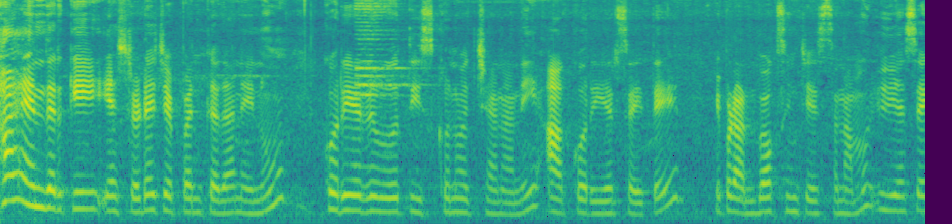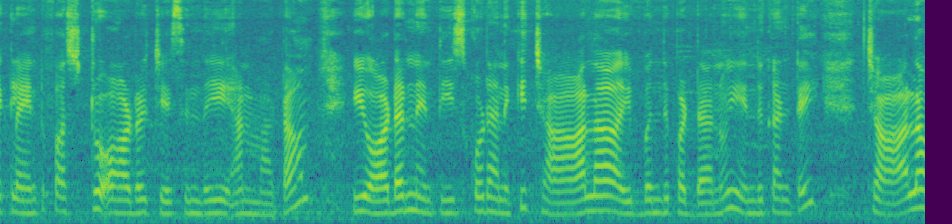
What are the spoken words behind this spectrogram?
హాయ్ అందరికీ. ఎస్టర్డే చెప్పాను కదా నేను కొరియర్ తీసుకొని వచ్చానని. ఆ కొరియర్స్ అయితే ఇప్పుడు అన్బాక్సింగ్ చేస్తున్నాము. యూఎస్ఏ క్లయింట్ ఫస్ట్ ఆర్డర్ చేసింది అనమాట ఈ ఆర్డర్ నేను తీసుకోవడానికి చాలా ఇబ్బంది పడ్డాను. ఎందుకంటే చాలా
